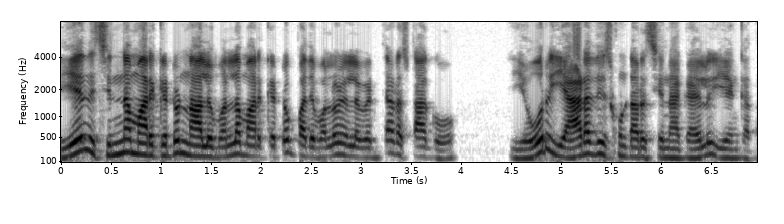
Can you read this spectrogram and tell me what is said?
ఏంది చిన్న మార్కెట్ నాలుగు బండ్ల మార్కెట్ పది బండ్లు నిలబెడితే ఆడ స్టాకు ఎవరు ఏడ తీసుకుంటారు చిన్నకాయలు ఏం కథ?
